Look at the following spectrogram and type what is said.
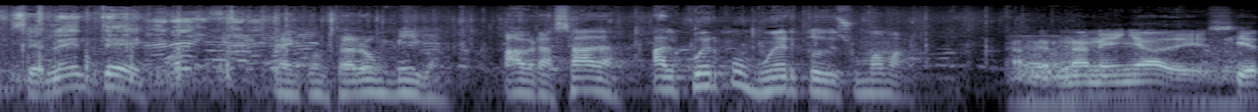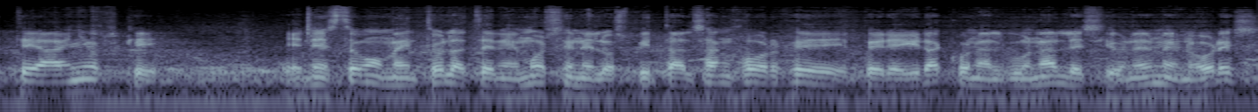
Excelente. La encontraron viva, abrazada al cuerpo muerto de su mamá. Una niña de 7 años que en este momento la tenemos en el Hospital San Jorge de Pereira con algunas lesiones menores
